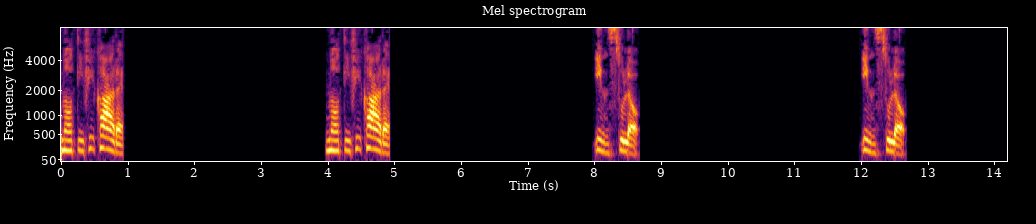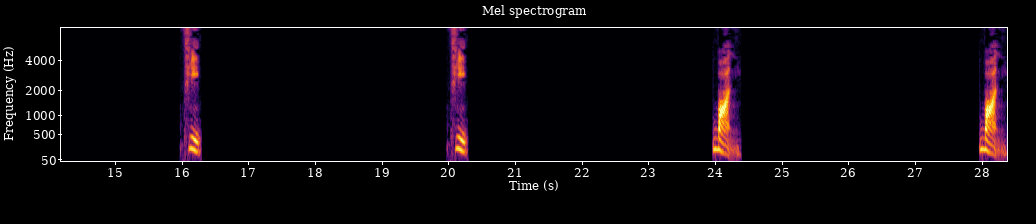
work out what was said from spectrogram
Notificare. Notificare. Insulo. Insulo. Fi. Fi. Bani. Bani.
